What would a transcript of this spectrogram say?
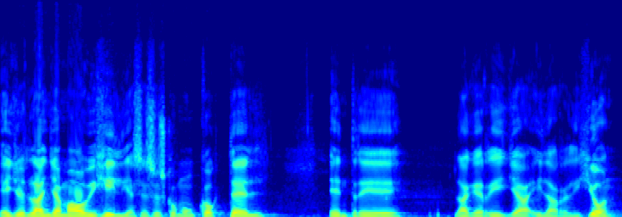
Ellos la han llamado vigilias, eso es como un cóctel entre la guerrilla y la religión.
